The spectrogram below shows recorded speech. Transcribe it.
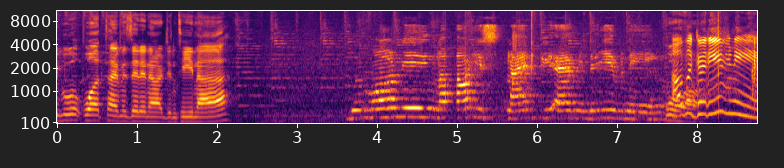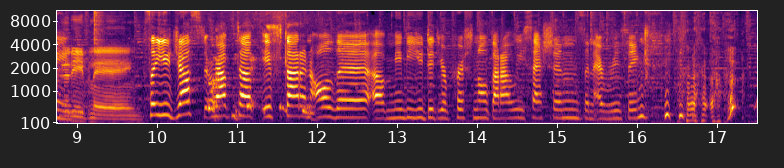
Ibu. What time is it in Argentina? Good morning. Now it's 9 p.m. in the evening. Also, good evening. Good evening. So you just wrapped up iftar and all the uh, maybe you did your personal tarawih sessions and everything.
